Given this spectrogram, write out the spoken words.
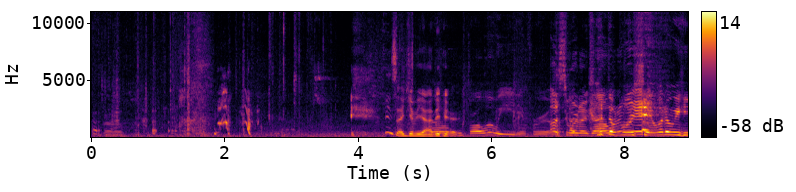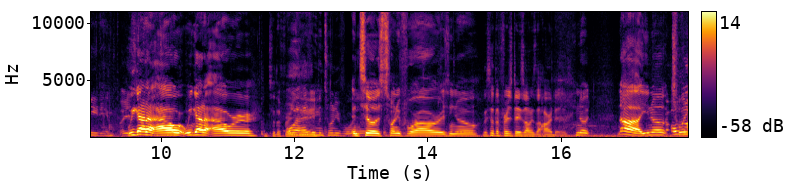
he said, "Get me out of here." Bro, what are we eating for real? I swear to Cut God. the what are we bullshit. What are we eating? eating? We got an hour. We got an hour To the first Oh, it day. hasn't been 24 until it's 24 hours. You know. They said the first day is always the hardest. You know. Nah. You know. 20,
